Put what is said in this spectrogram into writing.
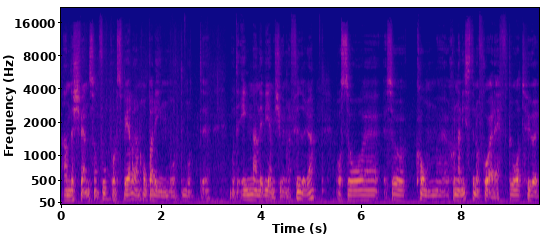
Anders Svensson, fotbollsspelaren, hoppade in mot, mot, eh, mot England i VM 2004. Och så, eh, så kom eh, journalisten och frågade efteråt hur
